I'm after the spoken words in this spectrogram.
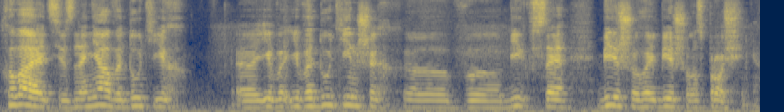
ховають ці знання, ведуть їх і, в- і ведуть інших е, в бік все більшого і більшого спрощення.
